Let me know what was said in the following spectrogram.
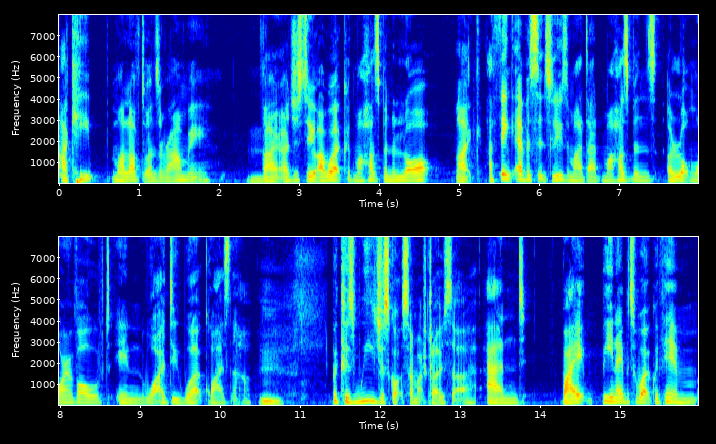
I keep my loved ones around me. Mm. Like I just do. I work with my husband a lot. Like I think ever since losing my dad, my husband's a lot more involved in what I do work wise now. Mm. Because we just got so much closer. And by being able to work with him,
